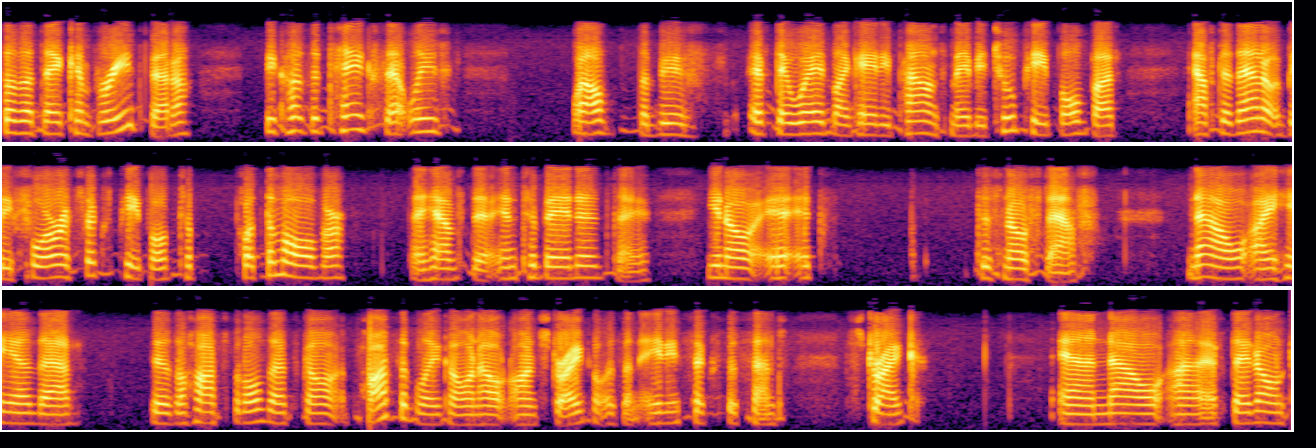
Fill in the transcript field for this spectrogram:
so that they can mm-hmm. breathe better because it takes at least well the beef if they weighed like 80 pounds maybe two people but after that it would be four or six people to put them over. They have they're intubated they you know it, it's there's no staff. Now i hear that there's a hospital that's going possibly going out on strike. It was an 86% strike. And now uh, if they don't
